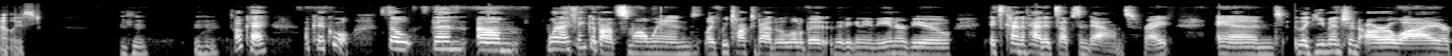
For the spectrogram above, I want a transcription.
at least. Mm-hmm. Mm-hmm. Okay. Okay. Cool. So then, um, when I think about small wind, like we talked about it a little bit at the beginning of the interview, it's kind of had its ups and downs, right? And like you mentioned ROI or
